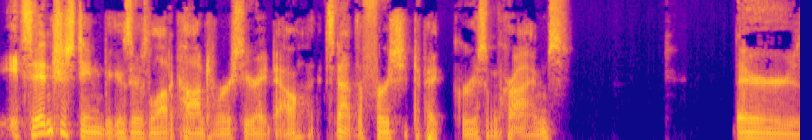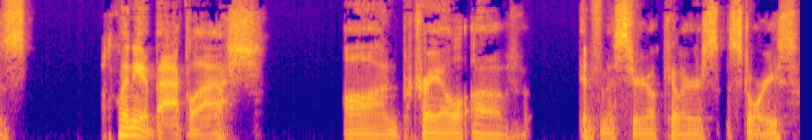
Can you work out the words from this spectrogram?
it's interesting because there's a lot of controversy right now. It's not the first to depict gruesome crimes. There's plenty of backlash on portrayal of infamous serial killers stories.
